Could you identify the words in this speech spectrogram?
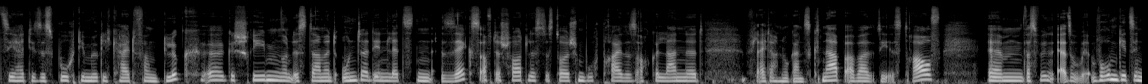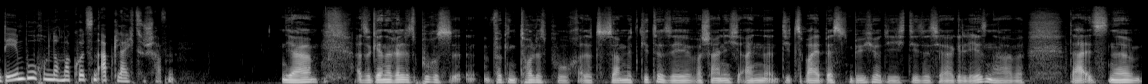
Sie hat dieses Buch Die Möglichkeit von Glück äh, geschrieben und ist damit unter den letzten sechs auf der Shortlist des Deutschen Buchpreises auch gelandet. Vielleicht auch nur ganz knapp, aber sie ist drauf. Ähm, was, also worum geht es in dem Buch, um nochmal kurz einen Abgleich zu schaffen? Ja, also generell das Buch ist äh, wirklich ein tolles Buch. Also zusammen mit Gittersee wahrscheinlich ein, die zwei besten Bücher, die ich dieses Jahr gelesen habe. Da ist eine,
